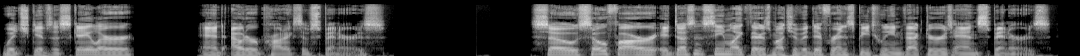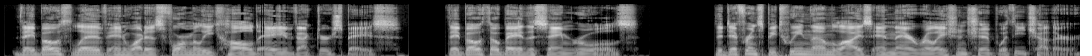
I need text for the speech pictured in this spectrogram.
which gives a scalar, and outer products of spinors. So, so far, it doesn't seem like there's much of a difference between vectors and spinors. They both live in what is formally called a vector space. They both obey the same rules. The difference between them lies in their relationship with each other.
